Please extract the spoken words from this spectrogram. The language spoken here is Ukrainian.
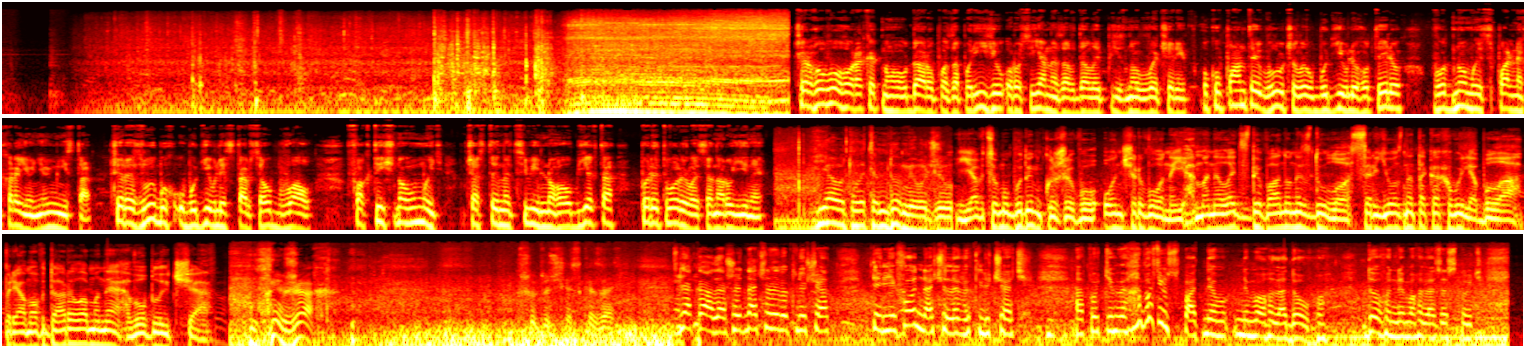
Чергового ракетного удару по Запоріжжю росіяни завдали пізно ввечері. Окупанти влучили у будівлю готелю в одному із спальних районів міста. Через вибух у будівлі стався обвал. Фактично, вмить частина цивільного об'єкта перетворилася на руїни. Я от в этом доме вот живу. Я в цьому будинку живу. Он червоний. Мене ледь з дивану не здуло. Серйозна така хвиля була. Прямо вдарила мене в обличчя. Жах. Що тут ще сказати? Злякала, що почали виключати телефон, почали виключати, а потім, а потім спати не, не могла довго. Довго не могла заснути.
